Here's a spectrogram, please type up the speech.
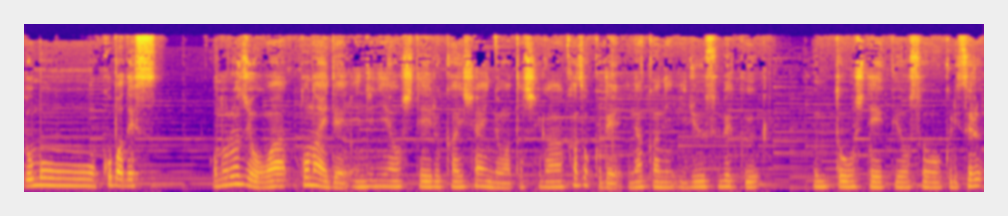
どうも、コバです。このラジオは都内でエンジニアをしている会社員の私が家族で田舎に移住すべく奮闘していく様子をお送りする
